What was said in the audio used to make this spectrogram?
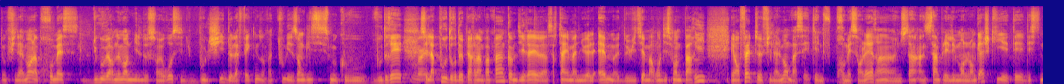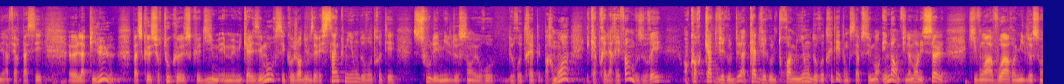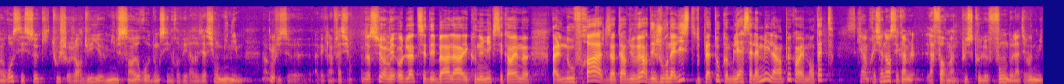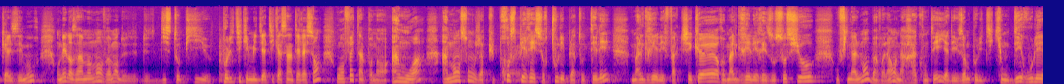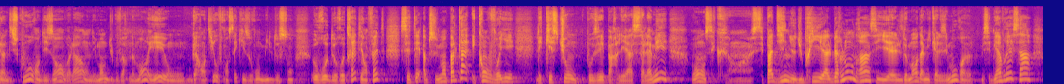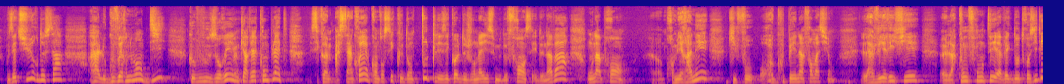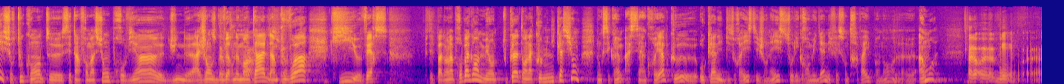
Donc finalement, la promesse du gouvernement de 1200 euros, c'est du bullshit, de la fake news, enfin tous les anglicismes que vous voudrez. C'est la poudre de perlimpinpin, comme dirait un certain Emmanuel M du 8e arrondissement de Paris. Et en fait, finalement, bah, ça a été une promesse en l'air, hein, un simple élément de langage qui était destiné à faire passer euh, la pilule. Parce que surtout que ce que dit Michael Zemmour, c'est qu'aujourd'hui, vous avez 5 millions de retraités sous les 1200 euros de retraite par mois, et qu'après la réforme, vous aurez encore 4,2 à 4,3 millions de retraités. Donc c'est absolument énorme. Finalement, les seuls qui vont avoir 1200 euros, c'est ceux qui touchent aujourd'hui 1100 euros. Donc c'est une revalorisation minime, en plus euh, avec l'inflation. Bien sûr, mais au-delà de ces débats-là économiques, c'est quand même bah, le naufrage des intervieweurs, des journalistes de plateau comme Léa Salamé, là, un peu quand même en tête. Ce qui est impressionnant, c'est quand même la forme, hein, plus que le fond de l'interview de Michael Zemmour. On est dans un moment vraiment de, dystopie euh, politique et médiatique assez intéressant, où en fait, hein, pendant un mois, un mensonge a pu prospérer sur tous les plateaux télé, malgré les fact-checkers, malgré les réseaux sociaux, où finalement, ben voilà, on a raconté, il y a des hommes politiques qui ont déroulé un discours en disant, voilà, on est membre du gouvernement et on garantit aux Français qu'ils auront 1200 euros de retraite. Et en fait, c'était absolument pas le cas. Et quand vous voyez les questions posées par Léa Salamé, bon, c'est pas digne du prix Albert Londres. Hein, si elle demande à Michael Zemmour, euh, mais c'est bien vrai ça Vous êtes sûr de ça? Ah, le gouvernement dit que vous aurez une carrière complète. C'est quand même assez incroyable quand on sait que dans toutes les écoles de journalisme de France et de Navarre, on apprend euh, en première année qu'il faut recouper une information, la vérifier, euh, la confronter avec d'autres idées, surtout quand cette information provient d'une agence gouvernementale, d'un pouvoir qui verse peut-être pas dans la propagande, mais en tout cas dans la communication. Donc c'est quand même assez incroyable qu'aucun euh, éditorialiste et journaliste sur les grands médias n'ait fait son travail pendant euh, un mois. Alors, euh, bon,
